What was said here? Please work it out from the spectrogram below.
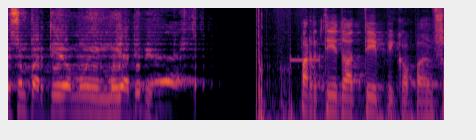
es un partido muy, muy atípico. partido atípico. pues,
